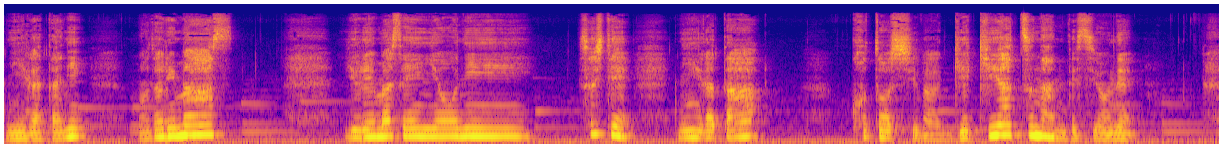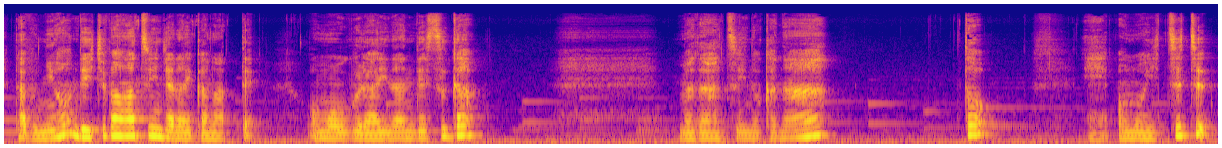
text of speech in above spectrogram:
新潟に戻ります。揺れませんように。そして新潟、今年は激アツなんですよね。多分日本で一番暑いんじゃないかなって思うぐらいなんですが、まだ暑いのかな？と、えー、思いつつ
